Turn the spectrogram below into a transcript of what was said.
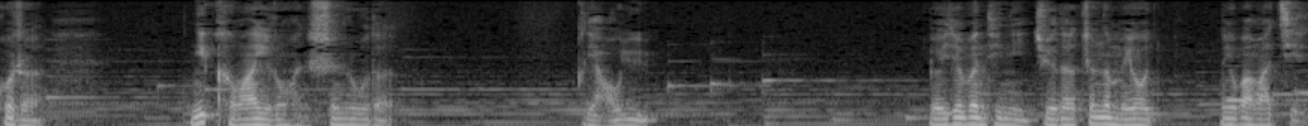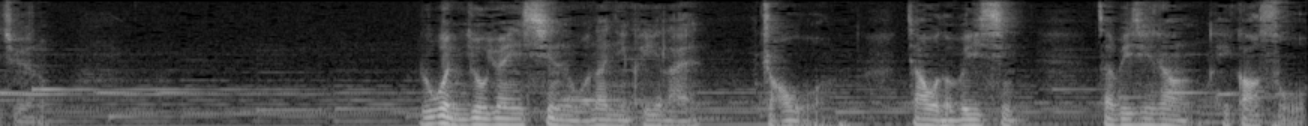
或者，你渴望一种很深入的疗愈，有一些问题你觉得真的没有没有办法解决了。如果你就愿意信任我，那你可以来找我，加我的微信，在微信上可以告诉我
